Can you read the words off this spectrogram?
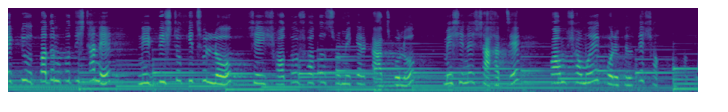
একটি উৎপাদন প্রতিষ্ঠানে নির্দিষ্ট কিছু লোক সেই শত শত শ্রমিকের কাজগুলো মেশিনের সাহায্যে কম সময়ে করে ফেলতে সক্ষম হবে।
